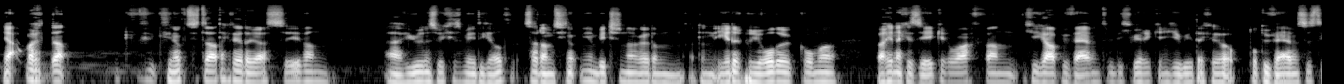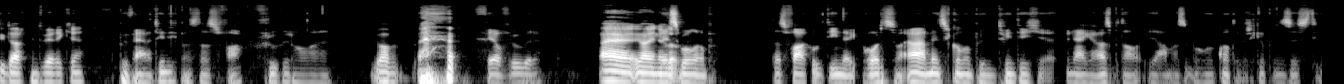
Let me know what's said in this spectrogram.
Ja, maar dan, ik, vind ook het citaat dat je er juist zei van eh, huren is weggesmeten geld. Zou dat misschien ook niet een beetje nog uit een, uit een eerder periode komen waarin dat je zeker wordt van je gaat op je 25 werken en je weet dat je op, tot je 65 daar kunt werken. Op je 25 pas, dat is vaak vroeger al. eh, Ja, veel vroeger. hè. eh, ja Mensen inderdaad. wonen op. Dat is vaak ook die dat ik hoort. Zo, ah, mensen komen op hun 20 eh, hun eigen huis betalen. Ja, maar ze begonnen ook wel te werken op hun 16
